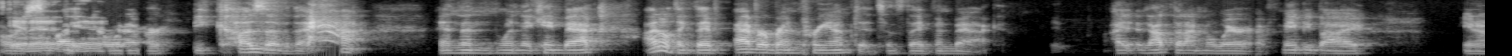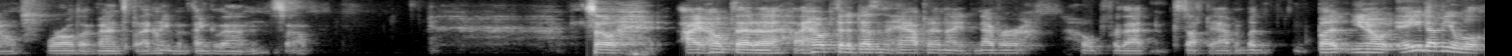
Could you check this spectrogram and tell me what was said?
or Spike yeah. or whatever because of that. And then when they came back, I don't think they've ever been preempted since they've been back. I, not that I'm aware of. Maybe by you know world events, but I don't even think then. So, so I hope that uh, I hope that it doesn't happen. I never hope for that stuff to happen, but but you know AEW will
